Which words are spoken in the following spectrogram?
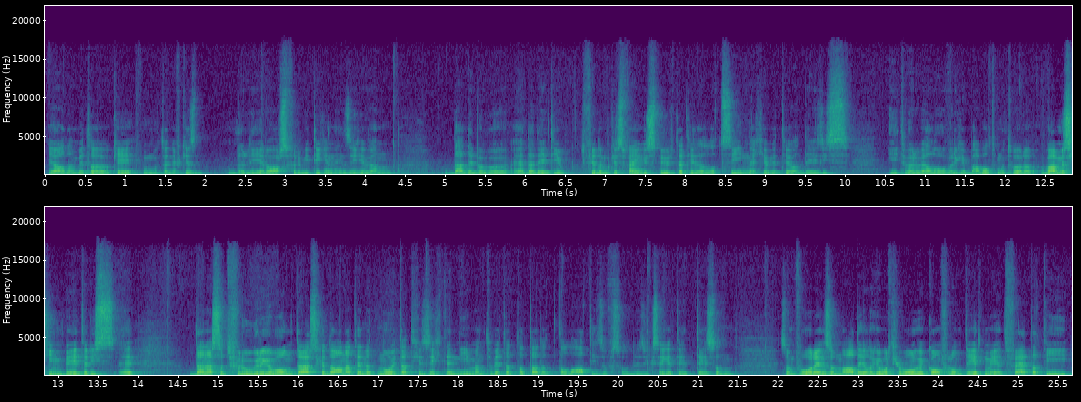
ja, dan weet je, oké, we moeten even de leraars verwittigen en zeggen van, dat hebben we, hè, dat heeft hij ook filmpjes van gestuurd, dat hij dat laat zien, dat je weet, ja, deze is iets waar wel over gebabbeld moet worden. Wat misschien beter is, hè, dan als het vroeger gewoon thuis gedaan had en het nooit had gezegd en niemand weet het totdat het te laat is of zo. Dus ik zeg het, het heeft zijn, zijn voor- en zijn nadelen. Je wordt gewoon geconfronteerd met het feit dat die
